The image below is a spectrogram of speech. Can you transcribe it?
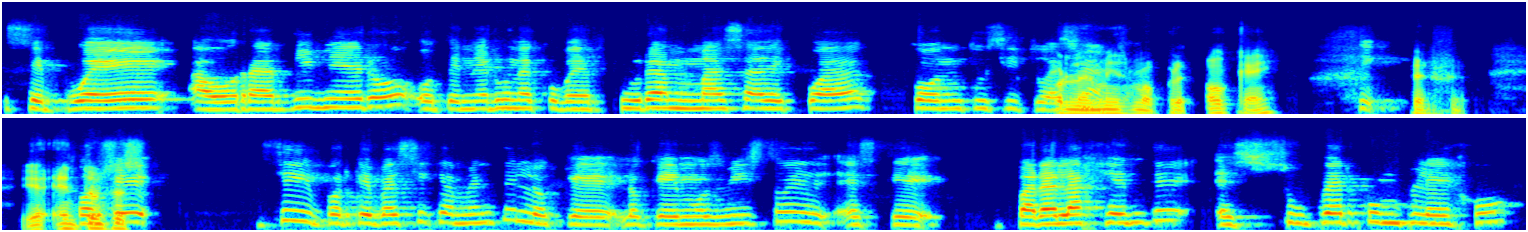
se puede ahorrar dinero o tener una cobertura más adecuada con tu situación. Por el mismo, ok. Sí. Perfecto. Entonces... sí, porque básicamente lo que, lo que hemos visto es, que para la gente es súper complejo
